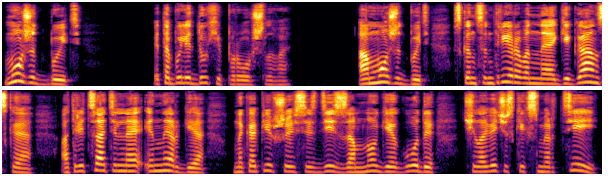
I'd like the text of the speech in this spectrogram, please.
Может быть, это были духи прошлого, а может быть, сконцентрированная гигантская отрицательная энергия, накопившаяся здесь за многие годы человеческих смертей,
